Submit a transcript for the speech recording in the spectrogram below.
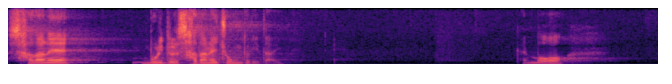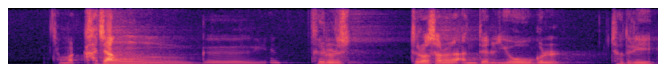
사단의 무리들, 사단의 종들이다. 뭐 정말 가장 그 들을 들어서는 안 될 욕을 저들이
